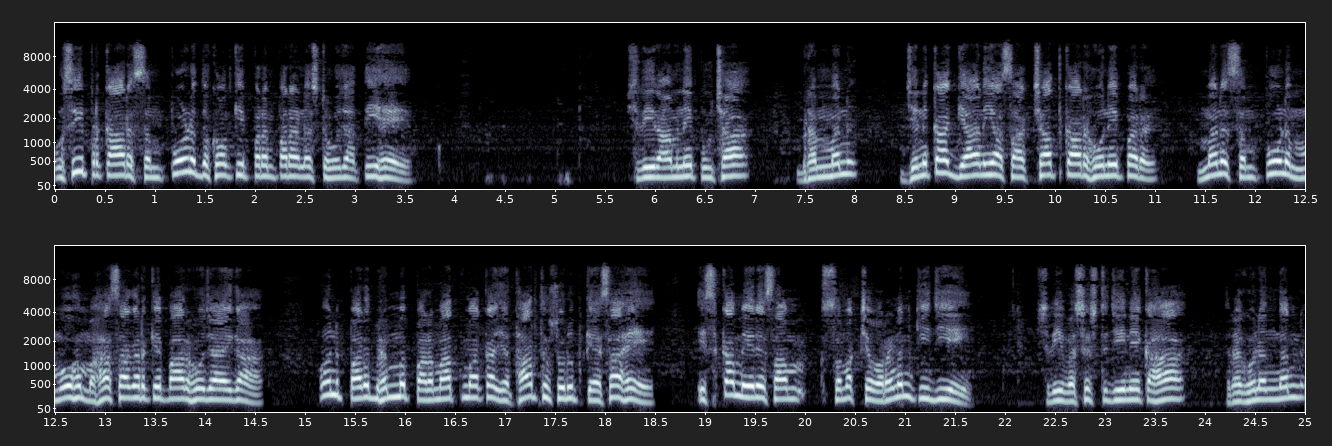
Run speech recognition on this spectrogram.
उसी प्रकार संपूर्ण दुखों की परंपरा नष्ट हो जाती है। श्री राम ने पूछा ब्रह्मन जिनका ज्ञान या साक्षात्कार होने पर मन संपूर्ण मोह महासागर के पार हो जाएगा, उन पर ब्रह्म परमात्मा का यथार्थ स्वरूप कैसा है, इसका मेरे साम, समक्ष वर्णन कीजिए। श्री वशिष्ठ जी ने कहा, रघुनंदन,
